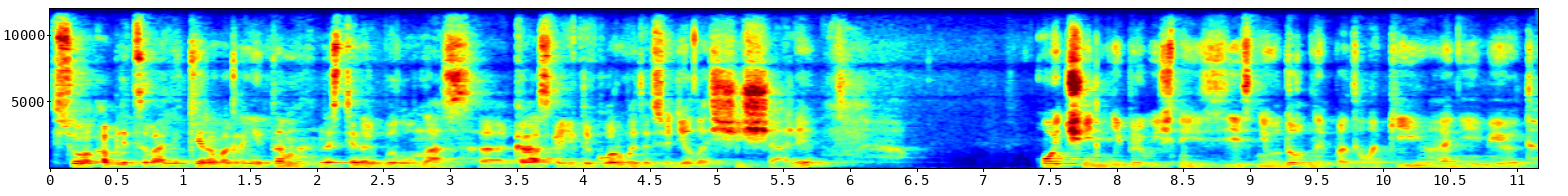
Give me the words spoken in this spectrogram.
Все облицевали керамогранитом. На стенах был у нас э, краска и декор. Мы это все дело счищали. Очень непривычные здесь неудобные потолки. Они имеют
